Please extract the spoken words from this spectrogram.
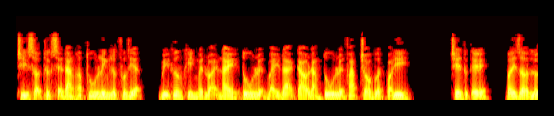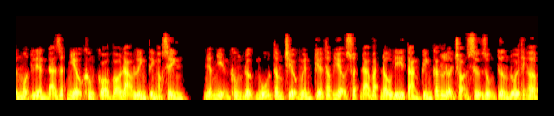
chỉ sợ thực sẽ đang hấp thu linh lực phương diện, bị cương khỉ nguyệt loại này tu luyện bảy đại cao đẳng tu luyện pháp cho vượt qua đi. Trên thực tế, bây giờ lớn một liền đã rất nhiều không có võ đạo linh tính học sinh, nhẫn nhịn không được ngũ tâm triều nguyên kia thấp hiệu suất đã bắt đầu đi tàng kinh các lựa chọn sử dụng tương đối thích hợp,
